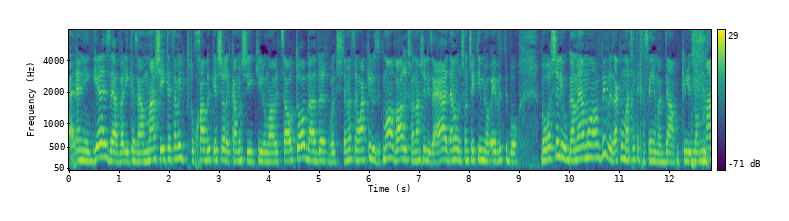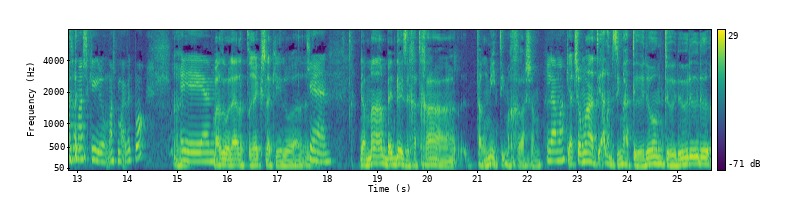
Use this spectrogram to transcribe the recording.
אני אגיע לזה, אבל היא כזה ממש, היא הייתה תמיד פתוחה בקשר לכמה שהיא כאילו מעריצה אותו, מאז בערך בת 12, היא אמרה כאילו, זה כמו האהבה הראשונה שלי, זה היה האדם הראשון שהייתי מאוהבת בו. בראש שלי הוא גם היה מאוהב בי, וזה היה כמו מערכת יחסים עם אדם, כאילו, היא ממש ממש כאילו, ממש מאוהבת בו. אה, ואז הוא עולה על הטרק שלה, כאילו... כן. גם מה, בד גיא זה חתיכה תרמית, היא מכרה שם. למה? כי את שומעת, יאללה, משימה, טו-דום, טו-דו-דו-דו,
